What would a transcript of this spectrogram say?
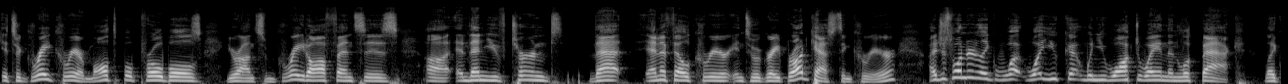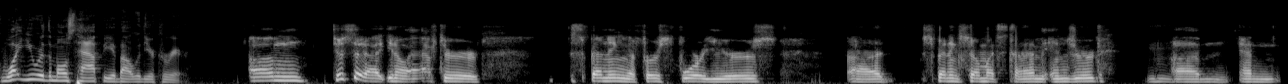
it's a great career, multiple Pro Bowls, you're on some great offenses, uh, and then you've turned that NFL career into a great broadcasting career. I just wondered like what what you when you walked away and then look back, like what you were the most happy about with your career. Um, just that uh, you know after spending the first four years uh, spending so much time injured mm-hmm. um, and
